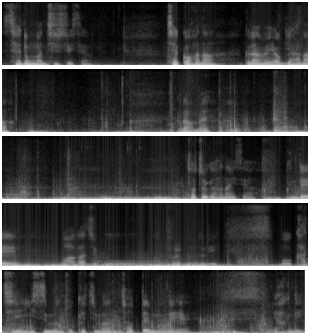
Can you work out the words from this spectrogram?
세 동만 칠 수 있어요. 제 거 하나, 그 다음에 여기 하나, 그 다음에 저쪽에 하나 있어요. 근데 와가지고 커플분들이 뭐 같이 있으면 좋겠지만 저 때문에 야 근데 이,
